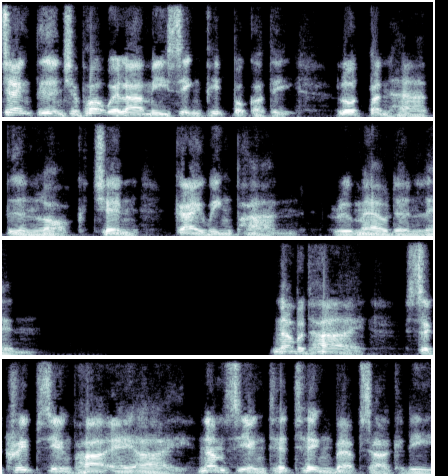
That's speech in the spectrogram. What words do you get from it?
แจ้งเตือนเฉพาะเวลามีสิ่งผิดปกติ ลดปัญหาเตือนหลอก เช่นไก่วิ่งผ่าน หรือแมวเดินเล่น Number 5สคริปต์เสียงพา AI นำเสียงเท็จเท่งแบบสารคดี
